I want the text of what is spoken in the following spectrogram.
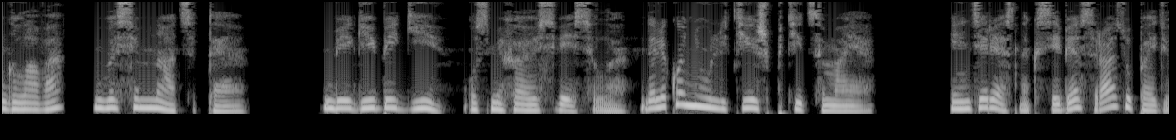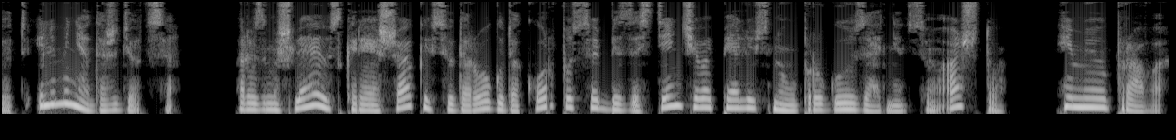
Глава восемнадцатая. «Беги, беги», — усмехаюсь весело. «Далеко не улетишь, птица моя. Интересно, к себе сразу пойдет или меня дождется?» Размышляю, ускоряя шаг и всю дорогу до корпуса беззастенчиво пялюсь на упругую задницу. А что? Имею право.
